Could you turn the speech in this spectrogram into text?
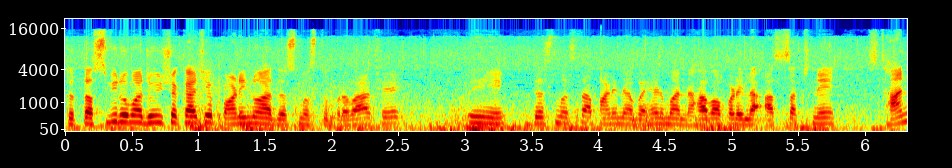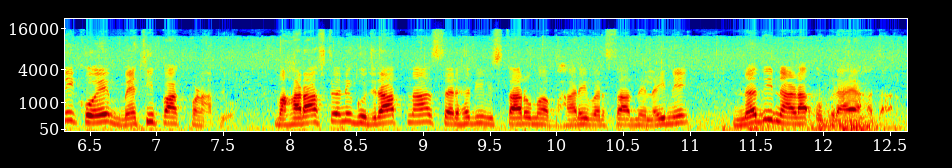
તો તસવીરોમાં જોઈ શકાય છે પાણીનો આ ધસમસતો પ્રવાહ છે. ધસમસતા પાણીના વહેણમાં નહાવા પડેલા આ શખ્સને સ્થાનિકોએ મેથી પાક પણ આપ્યો. મહારાષ્ટ્ર અને ગુજરાતના સરહદી વિસ્તારોમાં ભારે વરસાદને લઈને નદી નાળા ઉભરાયા હતા.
